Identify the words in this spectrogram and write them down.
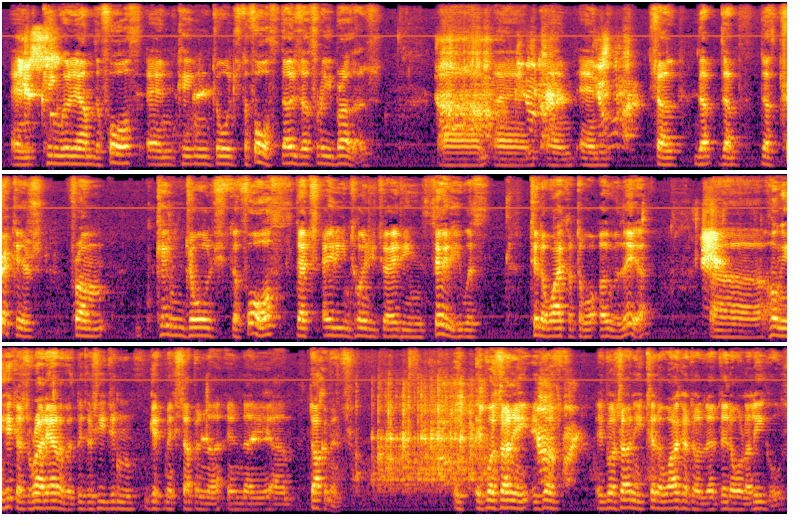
and Yes. King William the Fourth, and King George the Fourth. Those are three brothers, um, and and and so the the the trick is from King George the Fourth. That's eighteen twenty to eighteen thirty with Te Waikato over there uh, Hika's right out of it because he didn't get mixed up in the in the um, documents. It, it was only it was it was only Te Waikato that did all the legals,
